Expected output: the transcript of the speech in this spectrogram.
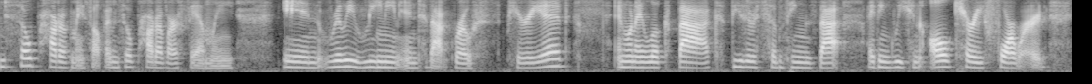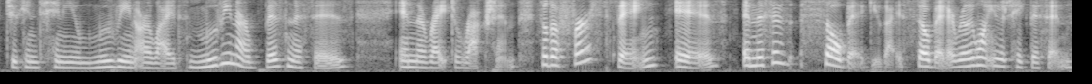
I'm so proud of myself. I'm so proud of our family in really leaning into that growth period. And when I look back, these are some things that I think we can all carry forward to continue moving our lives, moving our businesses in the right direction. So, the first thing is, and this is so big, you guys, so big. I really want you to take this in.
